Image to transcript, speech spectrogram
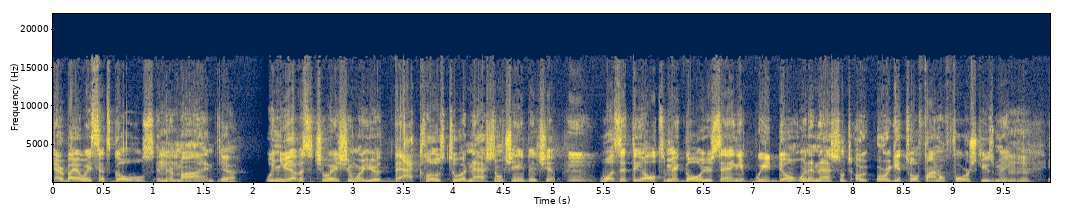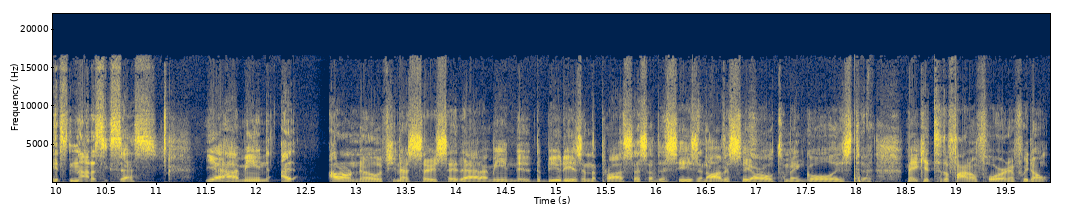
everybody always sets goals in their mind. Yeah. when you have a situation where you're that close to a national championship, Mm. was it the ultimate goal? You're saying if we don't win a national or, or get to a Final Four, excuse me, Mm-hmm. it's not a success. Yeah, I mean, I I don't know if you necessarily say that. I mean, the beauty is in the process of the season. Obviously, our ultimate goal is to make it to the Final Four, and if we don't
